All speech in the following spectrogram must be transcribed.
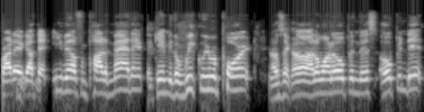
Friday, I got that email from Podomatic. It gave me the weekly report, and I was like, "Oh, I don't want to open this." Opened it,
